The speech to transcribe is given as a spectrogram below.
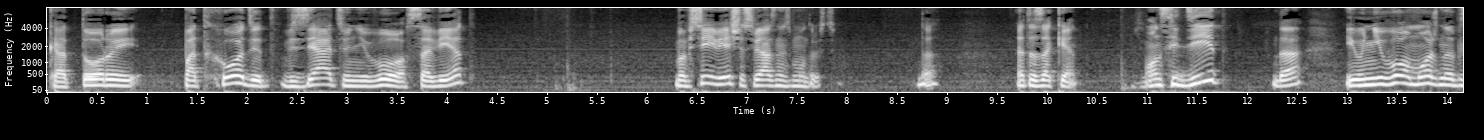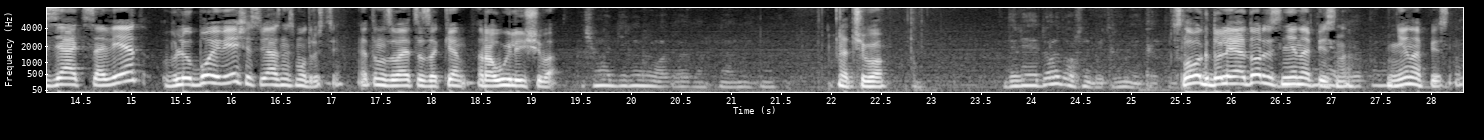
который подходит взять у него совет во все вещи, связанные с мудростью. Да? Это закен. Он сидит, да, и у него можно взять совет в любой вещи, связанной с мудростью. Это называется закен Рауили Ищева. Почему отделено? от- от- от- чего? Делеидор должен быть или нет? Это- Слово Гдулеядор здесь не написано. Нет. Не написано.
